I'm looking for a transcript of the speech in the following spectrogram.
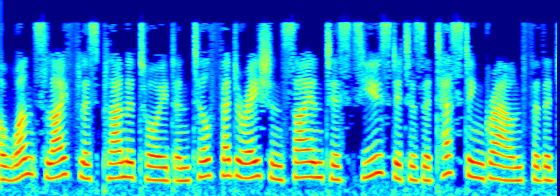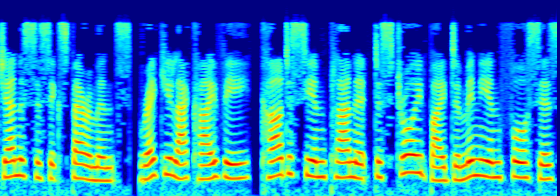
a once lifeless planetoid until Federation scientists used it as a testing ground for the Genesis experiments. Regulac IV, Cardassian planet destroyed by Dominion forces,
